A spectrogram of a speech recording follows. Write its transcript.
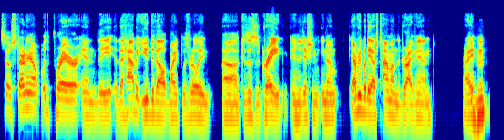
So starting out with prayer and the the habit you developed, Mike, was really because uh, this is great. In addition, you know, everybody has time on the drive in, right? Mm-hmm.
